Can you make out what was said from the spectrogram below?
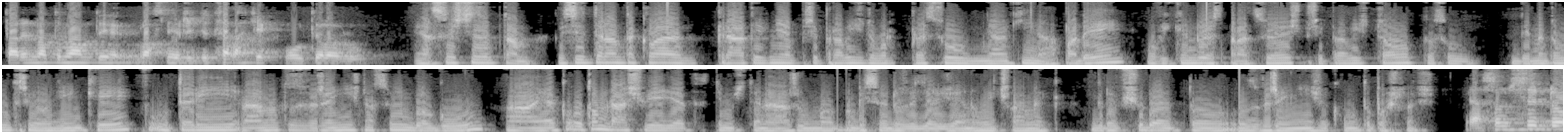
tady na to mám ty vlastně ředitele těch multilevelů. Já se ještě zeptám, ty si teda takhle kreativně připravíš do WordPressu nějaký nápady, o víkendu je zpracuješ, připravíš to, to jsou dejme tomu tři hodinky, v úterý ráno to zveřejníš na svém blogu a jak o tom dáš vědět těm čtenářům, aby se dozvěděli, že je nový článek? Kde všude to zveřejníš a komu to pošleš? Já jsem si do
